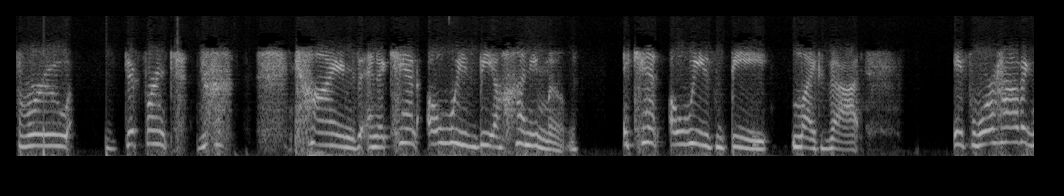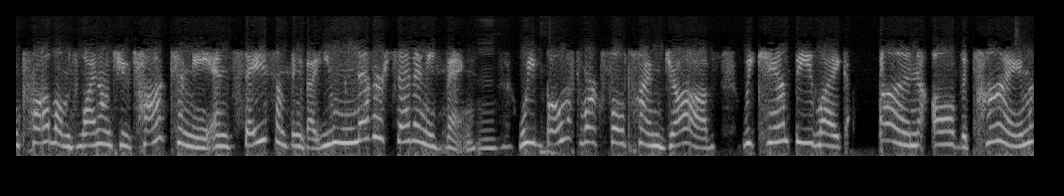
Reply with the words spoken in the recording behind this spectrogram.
through different times and it can't always be a honeymoon. It can't always be like that. If we're having problems, why don't you talk to me and say something about it? You never said anything. Mm-hmm. We both work full time jobs. We can't be like fun all the time.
